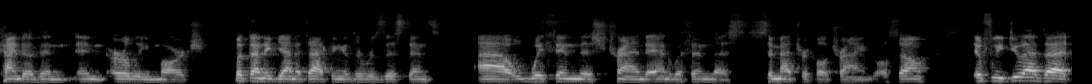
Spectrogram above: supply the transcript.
kind of in, in early March. But then again, it's acting as a resistance uh, within this trend and within this symmetrical triangle. So if we do have that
